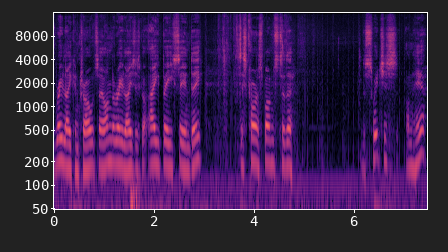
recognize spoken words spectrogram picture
relay controlled so on the relays it's got A, B, C and D. This corresponds to the the switches on here.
